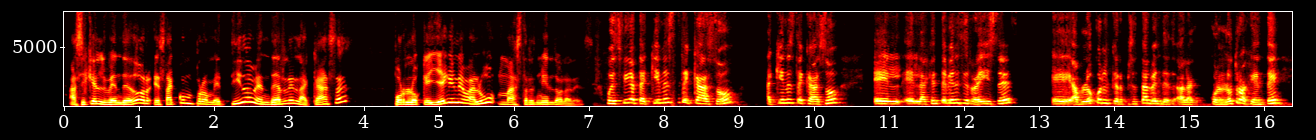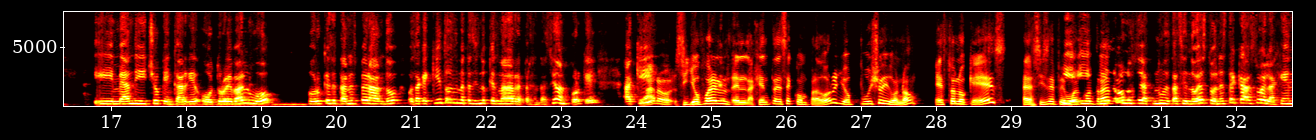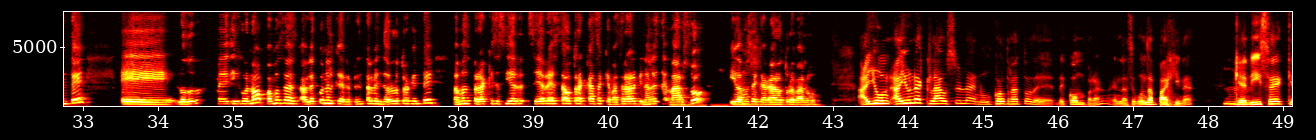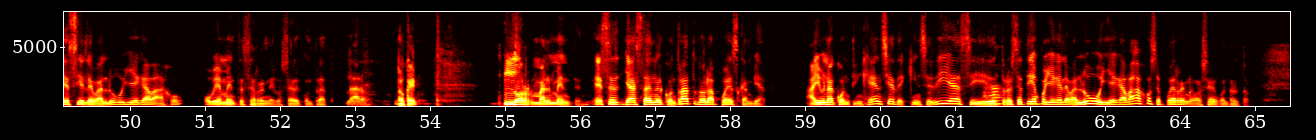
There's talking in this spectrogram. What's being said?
Así que el vendedor está comprometido a venderle la casa por lo que llegue el evalúo más 3 mil dólares. Pues fíjate, aquí en este caso, aquí en este caso, el, el agente de bienes y raíces eh, habló con el que representa al vendedor, con el otro agente y me han dicho que encargue otro evalúo porque se están esperando, o sea que aquí entonces me está diciendo que es mala representación, porque aquí... Claro, si yo fuera el, agente de ese comprador, yo pucho y digo, no, esto es lo que es, así se firmó el contrato. no, no se, no se está haciendo esto. En este caso, el agente eh, los dos me dijo, no, vamos a hablar con el que representa al vendedor, la otra gente, vamos a esperar que se cierre, esta otra casa que va a cerrar a finales de marzo y vamos a encargar otro evalúo. Hay, un, hay una cláusula en un contrato de, compra, en la segunda página, que dice que si el evalúo llega abajo, obviamente se renegocia el contrato. Claro. Ok. Normalmente. Ese ya está en el contrato, no la puedes cambiar hay una contingencia de 15 días y dentro de ese tiempo llega el evalúo y llega abajo, se puede renegociar el contrato.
